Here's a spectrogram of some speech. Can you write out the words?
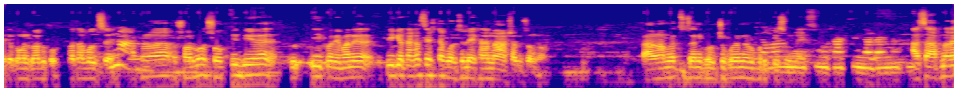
এরকমের ভাবে কথা বলছে। আপনারা সর্বশক্তি দিয়ে ই করে মানে টিকে থাকার চেষ্টা করছিল এখানে না আসার জন্য। কারণ আমরা তো জানি উচ্চ কোরআনের উপরে কিছু নেই? আচ্ছা আপনারা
